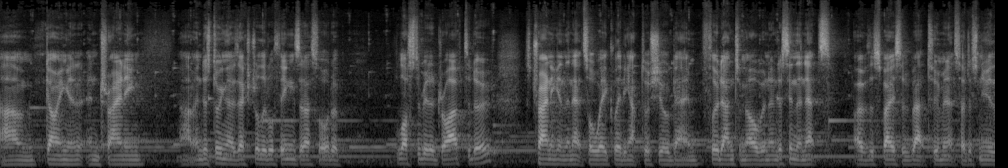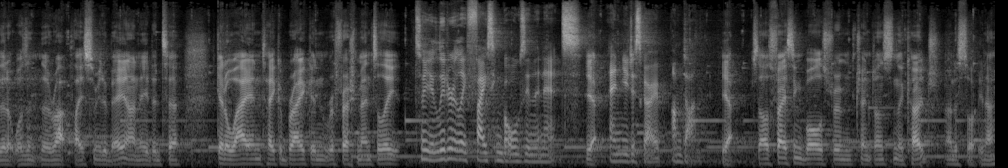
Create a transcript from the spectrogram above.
um, going and, and training um, and just doing those extra little things that I sort of lost a bit of drive to do. Was training in the nets all week leading up to a Shield game, flew down to Melbourne and just in the nets over the space of about two minutes, I just knew that it wasn't the right place for me to be and I needed to get away and take a break and refresh mentally. So you're literally facing balls in the nets? Yeah. And you just go, I'm done? Yeah. So I was facing balls from Trent Johnston, the coach. I just thought, you know,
